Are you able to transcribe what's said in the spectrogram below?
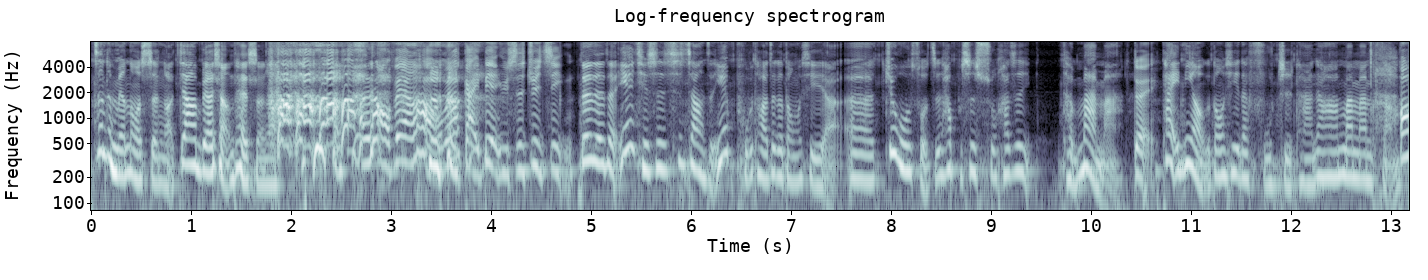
真的没有那么深啊，千万不要想太深啊。很好，非常好，我们要改变，与时俱进。对对对，因为其实是这样子，因为葡萄这个东西啊，呃，据我所知，它不是树，它是藤蔓嘛。对，它一定要有个东西在扶持它，让它慢慢长，长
